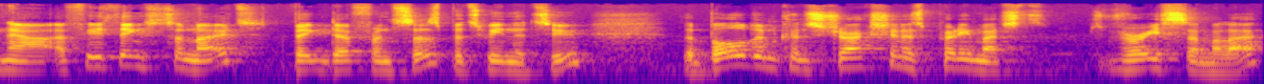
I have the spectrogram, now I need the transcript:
Now, a few things to note, big differences between the two. The build and construction is pretty much very similar.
